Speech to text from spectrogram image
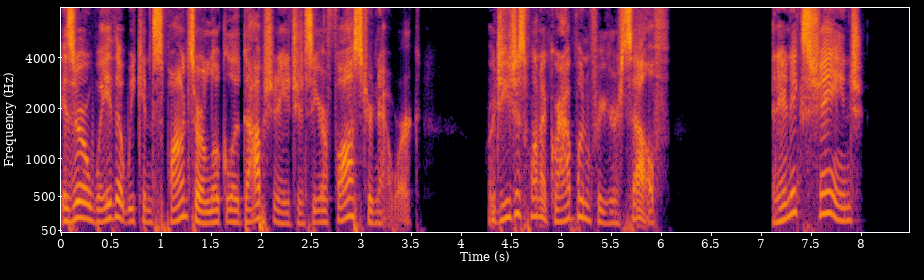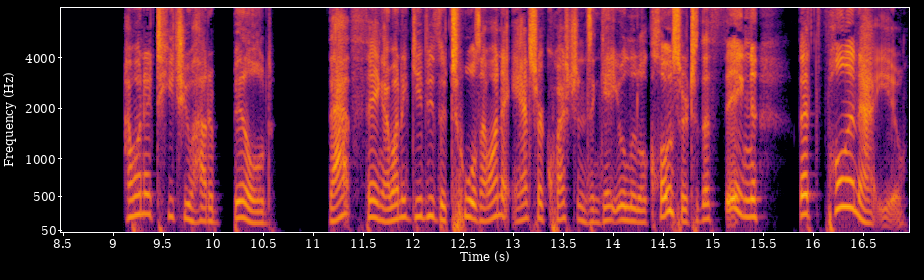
Is there a way that we can sponsor a local adoption agency or foster network? Or do you just want to grab one for yourself? And in exchange, I want to teach you how to build that thing. I want to give you the tools. I want to answer questions and get you a little closer to the thing that's pulling at you.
